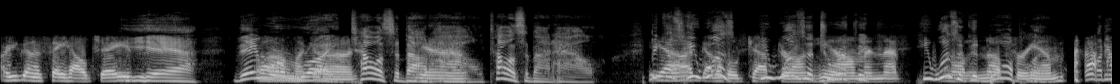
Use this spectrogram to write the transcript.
are you going to say Hal Chase? Yeah, they Oh, were right. God. Tell us about Yeah. Hal. Tell us about Hal. Yeah, got a whole chapter he was a terrific. he was a good ball for player, him. but he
